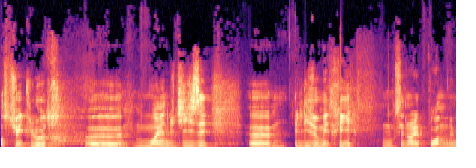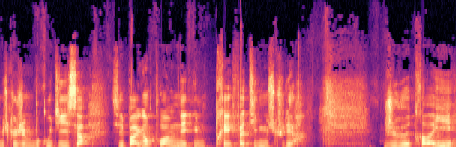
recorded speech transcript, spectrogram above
Ensuite, l'autre euh, moyen d'utiliser euh, l'isométrie, donc c'est dans les programmes de muscu, j'aime beaucoup utiliser ça, c'est par exemple pour amener une pré-fatigue musculaire. Je veux travailler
